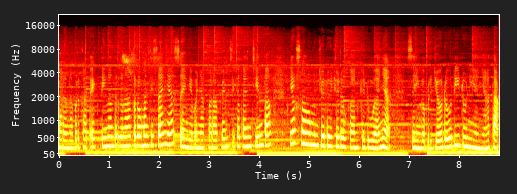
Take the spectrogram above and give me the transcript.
karena berkat akting dan terkenal keromantisannya sehingga banyak para fans ikatan cinta yang selalu menjodoh-jodohkan keduanya sehingga berjodoh di dunia nyata.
